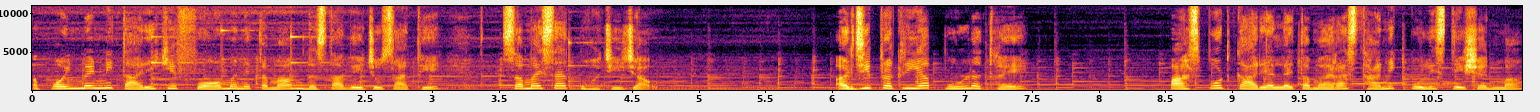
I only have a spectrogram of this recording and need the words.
અપોઇન્ટમેન્ટની તારીખે ફોર્મ અને તમામ દસ્તાવેજો સાથે સમયસર પહોંચી જાઓ. અરજી પ્રક્રિયા પૂર્ણ થયે પાસપોર્ટ કાર્યાલય તમારા સ્થાનિક પોલીસ સ્ટેશનમાં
